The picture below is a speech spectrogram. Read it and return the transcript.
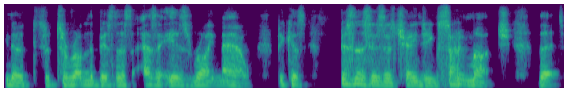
you know to, to run the business as it is right now? Because businesses are changing so much that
